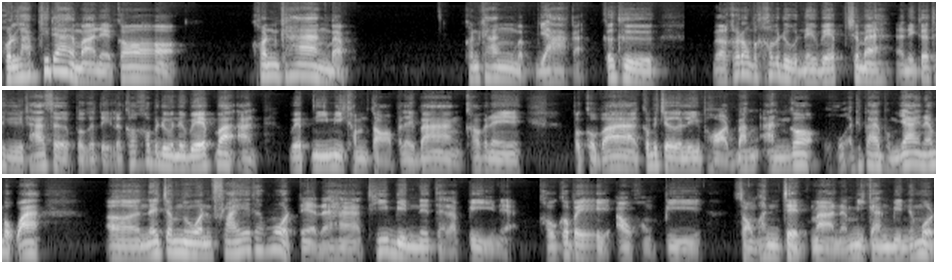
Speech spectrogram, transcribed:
ผลลัพธ์ที่ได้มาเนี่ยก็ค่อนข้างแบบค่อนข้างแบบยากอะ่ะก็คือเราก็ต้องเข้าไปดูในเว็บใช่ไหมอันนี้ก็คือถ้า search ปกติ แล้วก็เข้าไปดูในเว็บว่าอ่านเว็บนี้มีคำตอบอะไรบ้าง เข้าไปใน ปรากฏว่าก็ไปเจอ report บางอันก็โอ้อธิบายผมยากนะ บอกว่าในจำนวน flight ทั้งหมดเนี่ยนะฮะที่บินในแต่ละปีเนี่ยเขาก็ไปเอาของปี 2007 มานะมีการบินทั้งหมด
